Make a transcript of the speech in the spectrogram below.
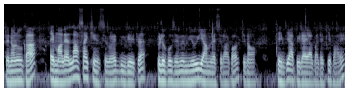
ကျွန်တော်တို့ကအဲ့မှာလည်းလှဆိုင်ချင်ဆိုတဲ့လူတွေအတွက်ဘယ်လိုပုံစံမျိုးမျိုးရမလဲဆိုတာကိုကျွန်တော်တင်ပြပေးလိုက်ရပါတယ်ဖြစ်ပါတယ်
